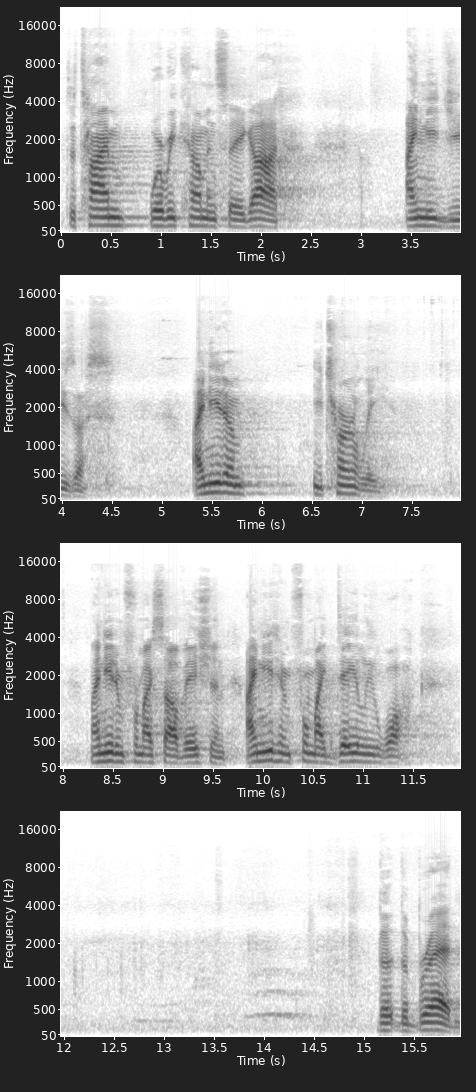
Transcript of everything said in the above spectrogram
It's a time where we come and say, God, I need Jesus. I need him eternally. I need him for my salvation. I need him for my daily walk. The, the bread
